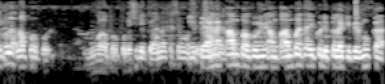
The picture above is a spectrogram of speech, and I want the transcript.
gimana lapor pol mau lapor polisi DP anak kasih mau DP anak ampa kau ini ampa ampa tak ikut DP lagi pe muka.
